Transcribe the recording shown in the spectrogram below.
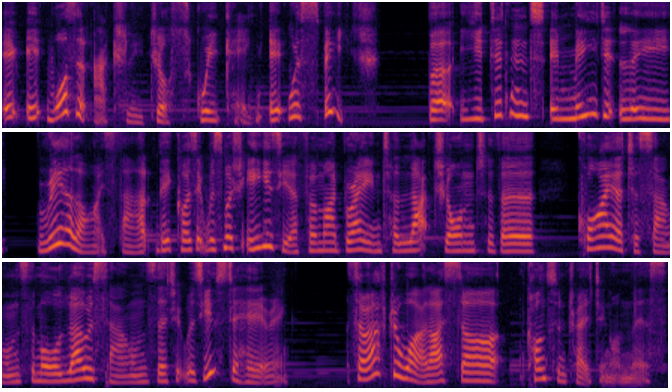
it, it wasn't actually just squeaking, it was speech. But you didn't immediately realize that because it was much easier for my brain to latch on to the quieter sounds, the more low sounds that it was used to hearing. So after a while, I start concentrating on this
